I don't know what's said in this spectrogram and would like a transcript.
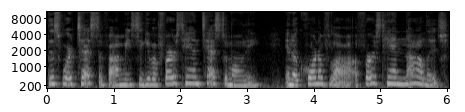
This word testify means to give a first-hand testimony in a court of law, a first-hand knowledge,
